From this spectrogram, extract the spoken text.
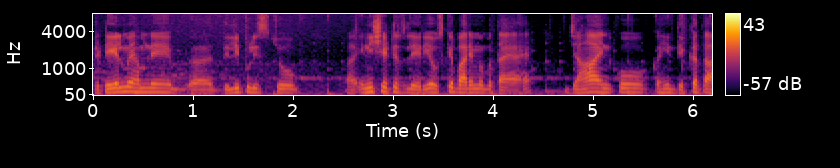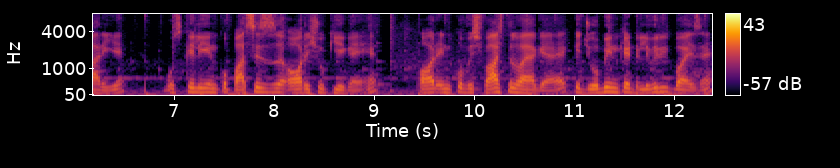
डिटेल में हमने दिल्ली पुलिस जो इनिशिएटिव्स ले रही है उसके बारे में बताया है, जहाँ इनको कहीं दिक्कत आ रही है, उसके लिए इनको पासिस और इशू किए गए हैं और इनको विश्वास दिलवाया गया है कि जो भी इनके डिलीवरी बॉयज़ हैं,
